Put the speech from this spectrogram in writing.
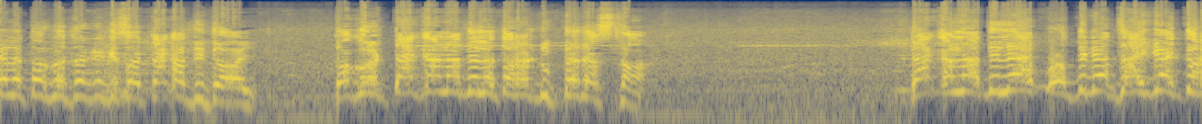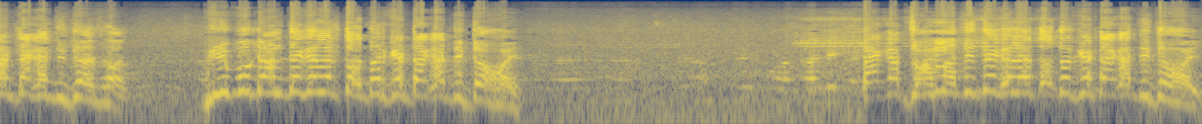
গেলে কিছু টাকা দিতে হয়। তখন টাকা না দিলে তোরা ঢুকতে টাকা না দিলে জায়গায় তোরা টাকা দিতে গেলে তোদেরকে টাকা দিতে হয়। টাকা জমা দিতে গেলে তোদেরকে টাকা দিতে হয়।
